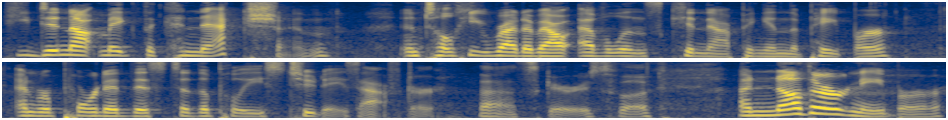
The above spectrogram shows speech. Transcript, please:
He did not make the connection until he read about Evelyn's kidnapping in the paper and reported this to the police two days after. That's scary as fuck. Another neighbor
